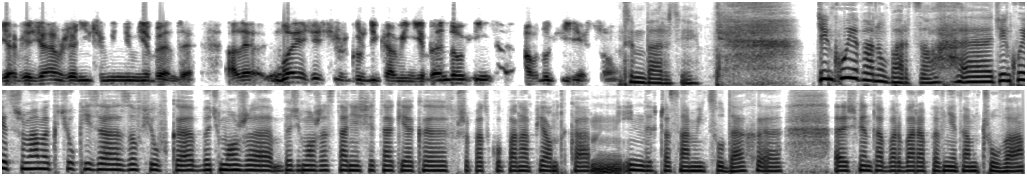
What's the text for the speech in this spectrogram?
Ja wiedziałem, że niczym innym nie będę. Ale moje dzieci już górnikami nie będą, a wnuki nie chcą. Tym bardziej. Dziękuję panu bardzo. E, dziękuję, trzymamy kciuki za Zofiówkę. Być może, być może stanie się tak jak e, w przypadku pana Piątka, innych czasami cudach. E, święta Barbara pewnie tam czuwa,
